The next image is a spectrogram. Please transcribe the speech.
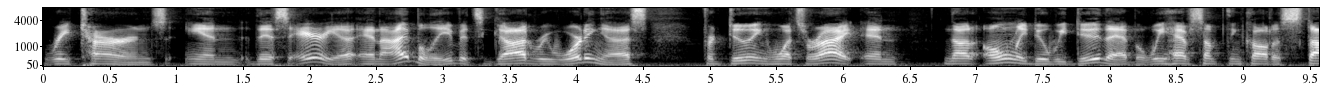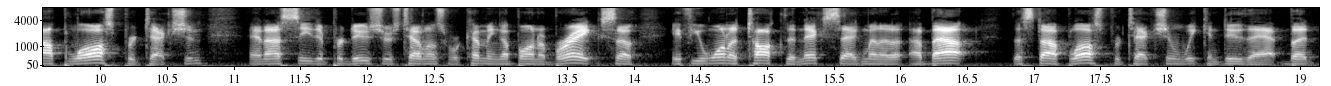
returns in this area and I believe it's God rewarding us for doing what's right and not only do we do that but we have something called a stop loss protection and I see the producers telling us we're coming up on a break so if you want to talk the next segment uh, about the stop loss protection we can do that but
